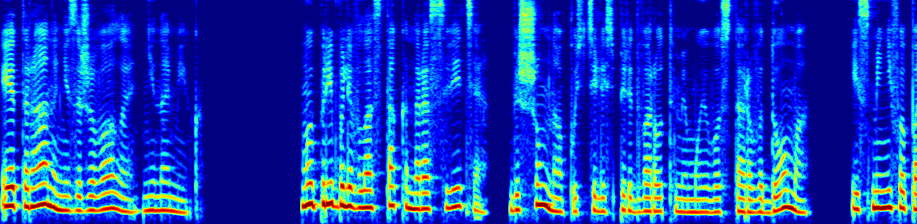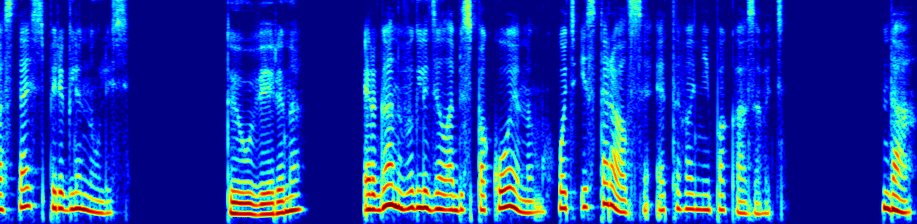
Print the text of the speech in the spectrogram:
И эта рана не заживала ни на миг. Мы прибыли в Ластака на рассвете, бесшумно опустились перед воротами моего старого дома и, сменив ипостась, переглянулись. «Ты уверена?» Эрган выглядел обеспокоенным, хоть и старался этого не показывать. «Да,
